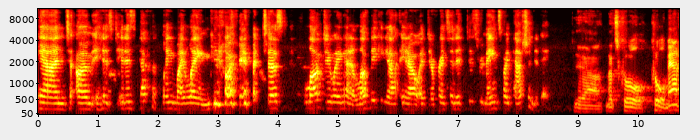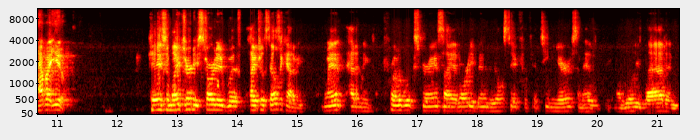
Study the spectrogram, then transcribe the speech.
and um, it is it is definitely my lane. You know, I, mean, I just love doing and I love making a you know a difference, and it just remains my passion today. Yeah, that's cool. Cool, Matt. How about you? Okay, so my journey started with High Trust Sales Academy. Went, had an incredible experience. I had already been in real estate for 15 years and had you know, really led and,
